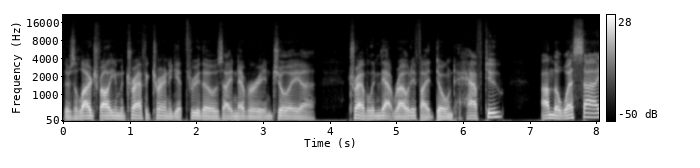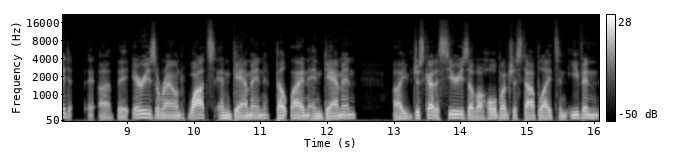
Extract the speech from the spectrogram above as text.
There's a large volume of traffic trying to get through those. I never enjoy uh, traveling that route if I don't have to. On the west side, uh, the areas around Watts and Gammon, Beltline and Gammon, uh, you've just got a series of a whole bunch of stoplights, and even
